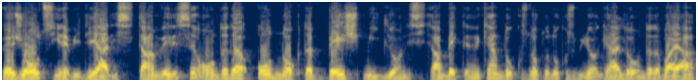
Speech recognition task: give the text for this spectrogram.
Ve Jolts yine bir diğer istihdam verisi. Onda da 10.5 milyon istihdam beklenirken 9.9 milyon geldi. Onda da bayağı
